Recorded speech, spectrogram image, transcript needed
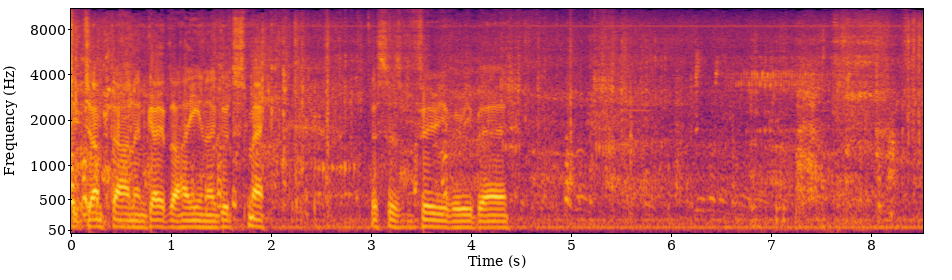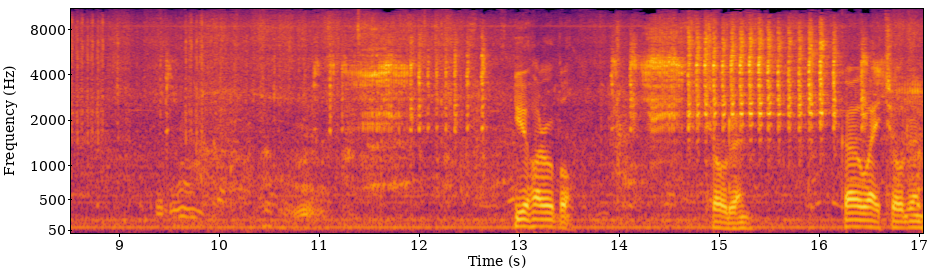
She jumped down and gave the hyena a good smack. This is very, very bad. You horrible. Children. Go away, children.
